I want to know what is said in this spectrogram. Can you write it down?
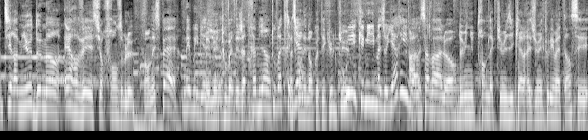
Tout ira mieux demain. Hervé sur France Bleu. On espère. Mais oui, bien Mais, mais sûr. tout va déjà très bien. Tout va très Parce bien. qu'on est dans Côté Culture. Oui, et qu'Émilie Mazoyer arrive. Ah, mais ça va alors. 2 minutes 30 d'actu musicale résumé tous les matins. C'est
